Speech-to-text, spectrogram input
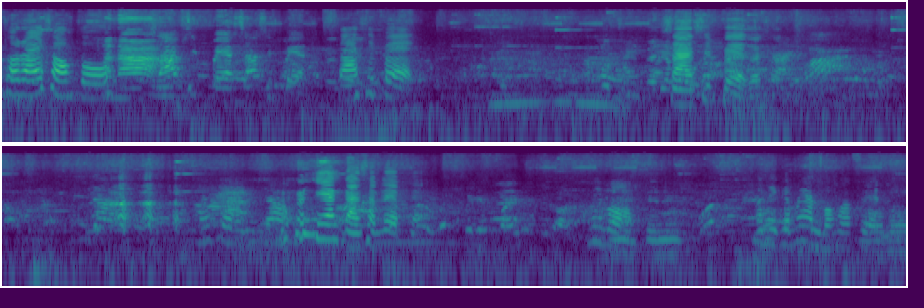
เท่าไรสองตัวสามสิบแปดสามสิบแปดสามสิบแปดสามสิบแปดก็มั นก็เฮี้ยงกันสำเร็จค่ะไม่บอก อันนี้ก็แม่นบอกว่าแฟนนี่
